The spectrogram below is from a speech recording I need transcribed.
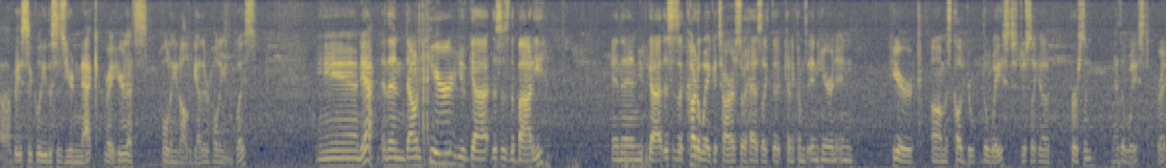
uh, basically this is your neck right here. That's holding it all together, holding it in place. And yeah, and then down here you've got, this is the body. And then you've got, this is a cutaway guitar. So it has like the, kind of comes in here and in here. Um, it's called your, the waist, just like a person has a waist, right?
